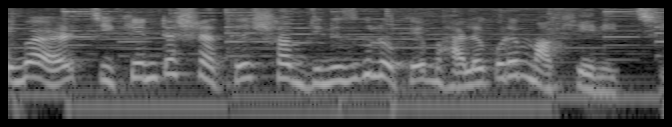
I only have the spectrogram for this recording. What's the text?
এবার চিকেনটার সাথে সব জিনিসগুলোকে ভালো করে মাখিয়ে নিচ্ছি।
